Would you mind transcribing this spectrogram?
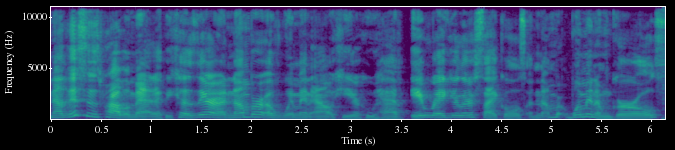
Now, this is problematic because there are a number of women out here who have irregular cycles, a number women and girls,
